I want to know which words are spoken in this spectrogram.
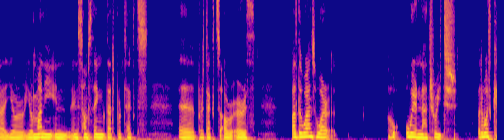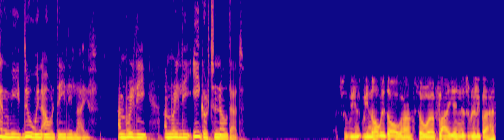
uh, your your money in in something that protects uh, protects our earth. But the ones who are who, we're not rich. But what can we do in our daily life? I'm really I'm really eager to know that. we we know it all, huh? So uh, flying is really bad.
